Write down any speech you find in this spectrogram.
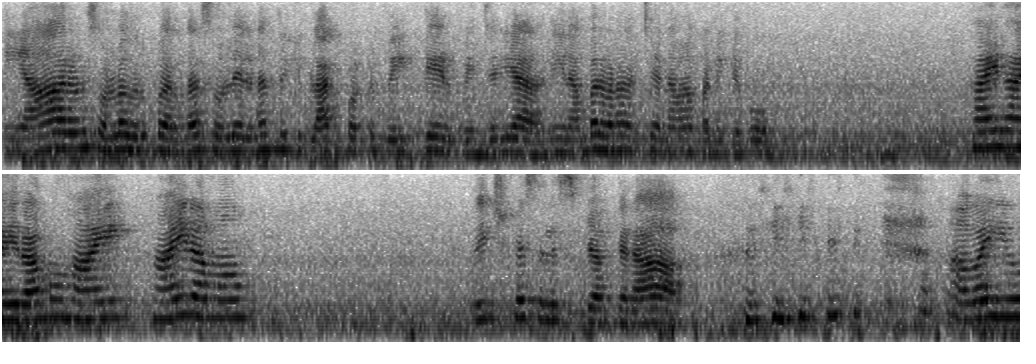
நீ யாருன்னு சொல்ல விருப்பம் இருந்தால் சொல்லு. இல்லைன்னா தூக்கி பிளாக் போட்டு போயிட்டே இருப்பேன் சரியா? நீ நம்பர் வேணால் வச்சு என்ன வேணால் பண்ணிக்க போ. Hi hi Ramu hi hi Ramu. Rich specialist டாக்டரா how are you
